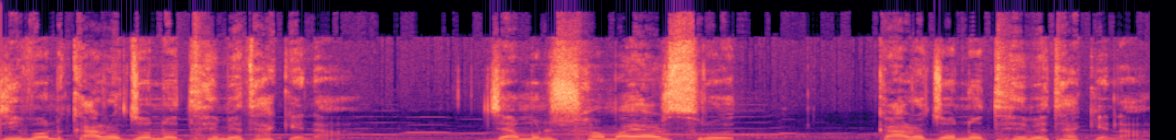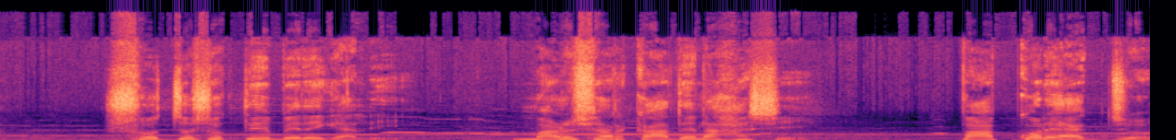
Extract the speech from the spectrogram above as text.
জীবন কারোর জন্য থেমে থাকে না, যেমন সময় আর স্রোত। কারোর জন্য থেমে থাকে না। সহ্য শক্তি বেড়ে গেলে মানুষ আর কাঁদে না হাসি। পাপ করে একজন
